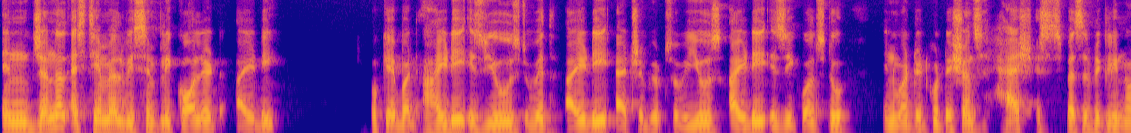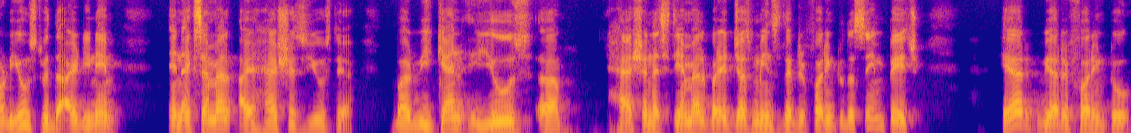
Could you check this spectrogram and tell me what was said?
In general HTML, we simply call it ID. Okay, but ID is used with ID attribute. So we use ID is equals to inverted quotations. Hash is specifically not used with the ID name. In XML, I hash is used there. But we can use uh, hash in HTML, but it just means they're referring to the same page. Here we are referring to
